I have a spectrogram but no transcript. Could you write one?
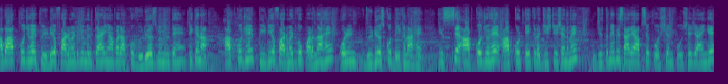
अब आपको जो है पीडीएफ फॉर्मेट भी मिलता है, यहाँ पर आपको वीडियोस भी मिलते हैं, ठीक है ना? आपको जो है पीडीएफ फॉर्मेट को पढ़ना है और इन वीडियोस को देखना है। इससे आपको जो है, आपको टेक रजिस्ट्रेशन में जितने भी सारे आपसे क्वेश्चन पूछे जाएँगे,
